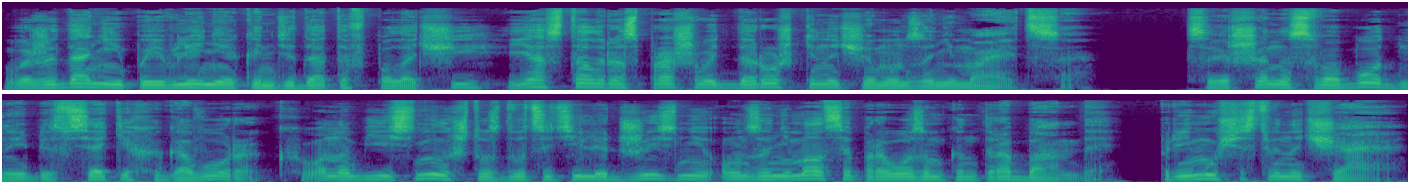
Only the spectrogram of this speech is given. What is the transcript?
В ожидании появления кандидата в палачи я стал расспрашивать Дорожкина, чем он занимается. Совершенно свободно и без всяких оговорок он объяснил, что с 20 лет жизни он занимался провозом контрабанды, преимущественно чая.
